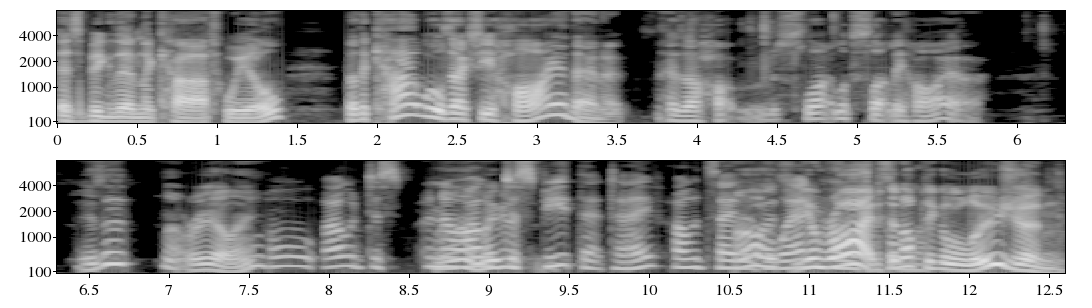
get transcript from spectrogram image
It's bigger than the cartwheel, but the cartwheel's actually higher than it. Has a hi- slight looks slightly higher. Is it? Not really. Oh, I would dis- no, I would it's- dispute that, Dave. I would say that Oh, the it's- wagon you're wheel right. It's an taller. optical illusion.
